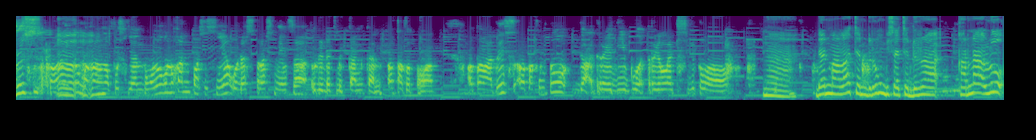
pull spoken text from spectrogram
Terus Kalau eh, itu bakal eh, ngapus jantung lu, lu kan posisinya udah stres nih, udah deg-degan kan, oh takut telat. Otomatis otak tuh gak ready buat relax gitu loh. Nah, dan malah cenderung bisa cedera karena lu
